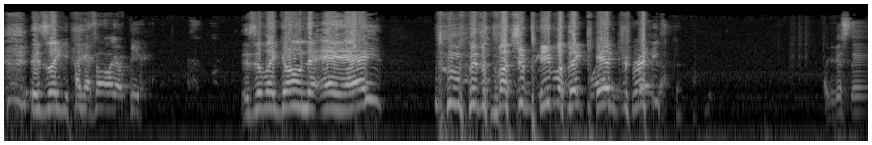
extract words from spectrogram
It's like like I felt like I'd be is it like going to AA with a bunch of people that can't drink? I guess they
